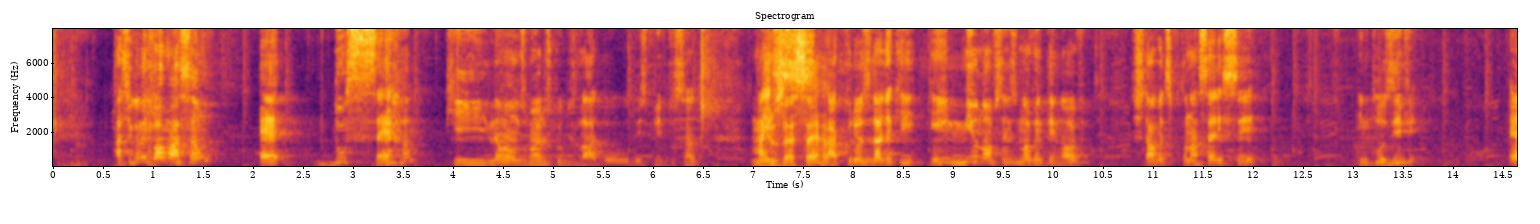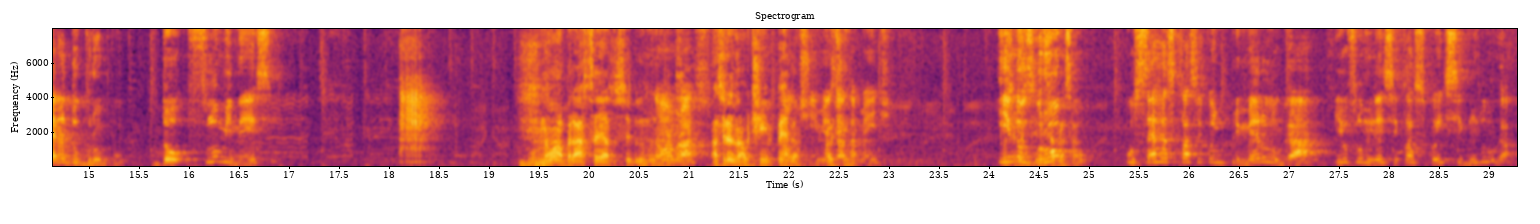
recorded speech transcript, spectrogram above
A segunda informação é do Serra, que não é um dos maiores clubes lá do, do Espírito Santo. Mas José Serra? a curiosidade é que em 1999 estava disputando a Série C. Inclusive, era do grupo do Fluminense. Um não abraço aí a torcida do Não Fluminense. abraço. A torcida não, o time, perdão. ao time, Ao time. exatamente. E Torcida no grupo, o Serra se classificou em primeiro lugar e o Fluminense se classificou em segundo lugar.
